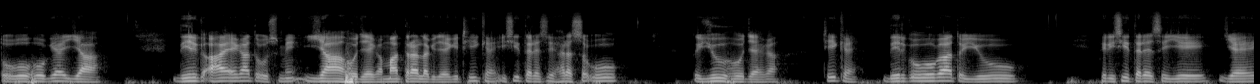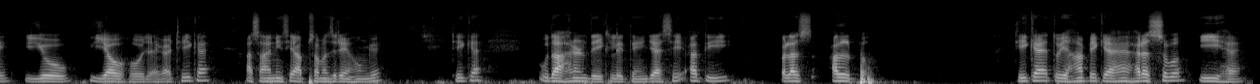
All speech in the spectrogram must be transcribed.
तो वो हो गया या। दीर्घ आएगा तो उसमें या हो जाएगा, मात्रा लग जाएगी, ठीक है? इसी तरह से ह्रस्व ऊ तो यू हो जाएगा, ठीक है? दीर्घ ऊ होगा तो यू, फिर इसी तरह से ये ये, यो यव हो जाएगा, ठीक है? आसानी से आप समझ रहे होंगे, ठीक है? उदाहरण देख लेते हैं, जैसे अति प्लस अल्प, ठीक है? तो यहाँ पे क्या है? ह्रस्व ई है।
